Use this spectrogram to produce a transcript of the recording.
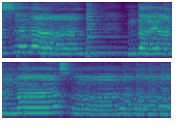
acısına dayanmaz o.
